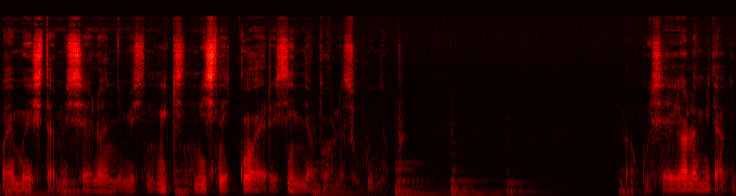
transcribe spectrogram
Ma ei mõista, mis seal on ja mis, miks, mis neid koeri sinnapoole suunab kui see ei ole midagi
